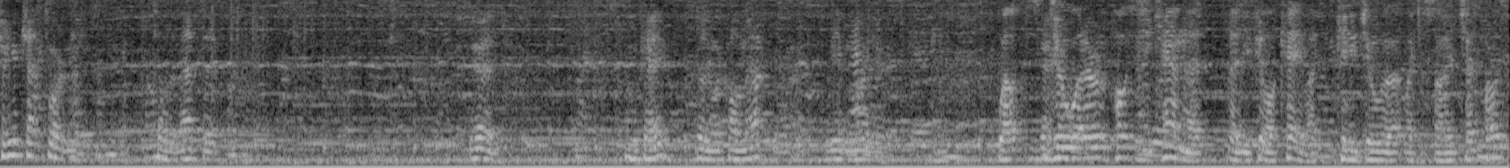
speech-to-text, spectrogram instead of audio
turn your chest toward me. Tilda, that's it. Good. Okay. Do you want to call him out? What do you have in mind? Well, do whatever poses you can that, that you feel okay. Like, can you do a, like a side chest pose?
